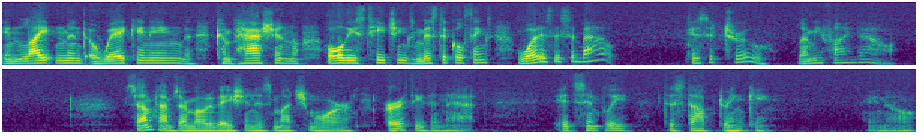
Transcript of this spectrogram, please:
enlightenment, awakening, the compassion, all these teachings, mystical things. What is this about? Is it true? Let me find out. Sometimes our motivation is much more earthy than that. It's simply to stop drinking, you know,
